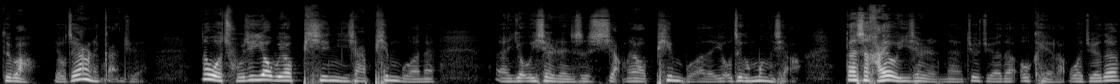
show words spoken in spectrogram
对吧？有这样的感觉，那我出去要不要拼一下、拼搏呢？呃，有一些人是想要拼搏的，有这个梦想，但是还有一些人呢，就觉得 OK 了。我觉得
